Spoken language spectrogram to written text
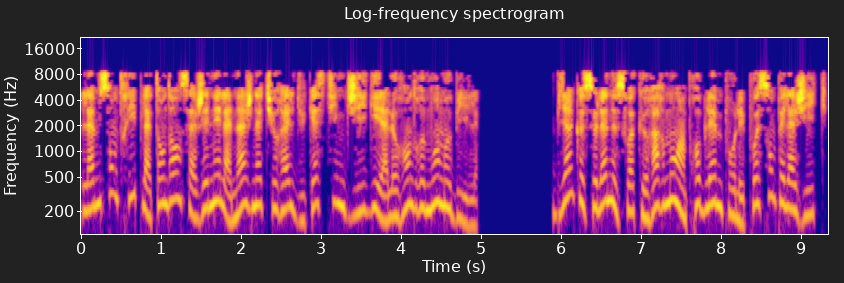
l'hameçon triple a tendance à gêner la nage naturelle du casting jig et à le rendre moins mobile. Bien que cela ne soit que rarement un problème pour les poissons pélagiques,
